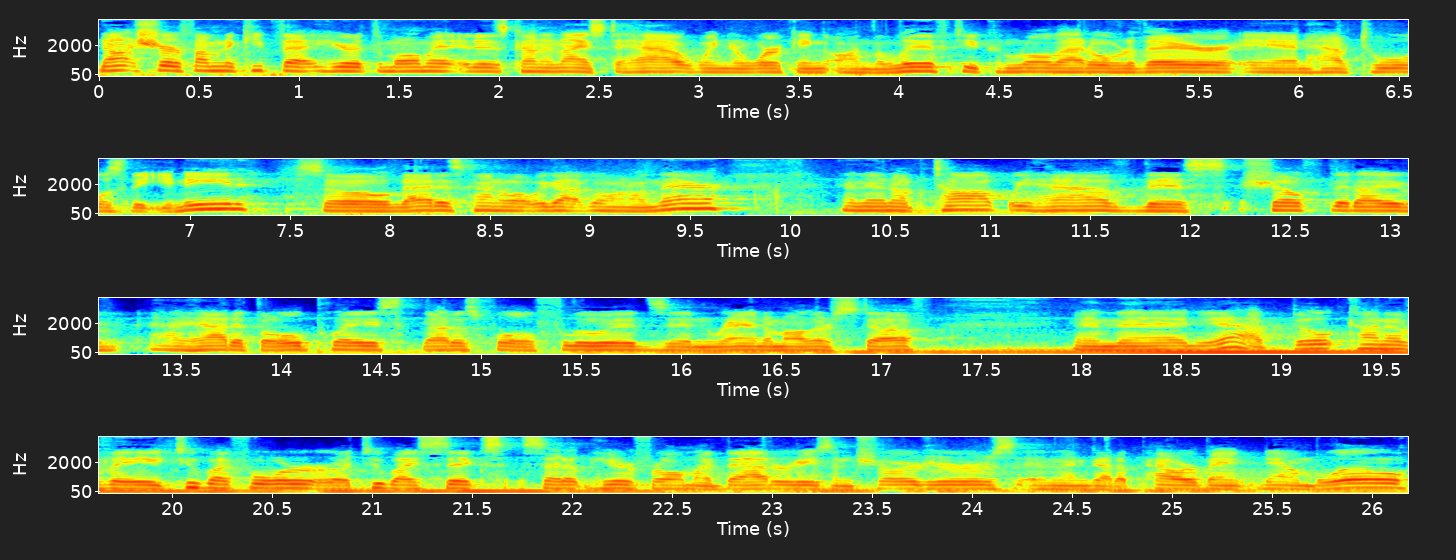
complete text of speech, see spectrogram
Not sure if I'm gonna keep that here at the moment. It is kind of nice to have when you're working on the lift. You can roll that over there and have tools that you need. So that is kind of what we got going on there. And then up top we have this shelf that I've I had at the old place. That is full of fluids and random other stuff. And then yeah, built kind of a 2x4 or a 2x6 setup here for all my batteries and chargers. And then got a power bank down below.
